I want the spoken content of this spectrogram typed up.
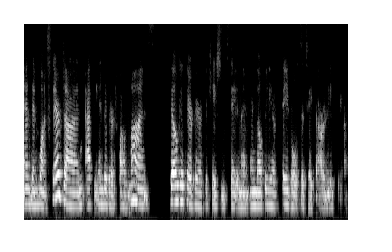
And then once they're done at the end of their 12 months, they'll get their verification statement and they'll be able to take the RD exam.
